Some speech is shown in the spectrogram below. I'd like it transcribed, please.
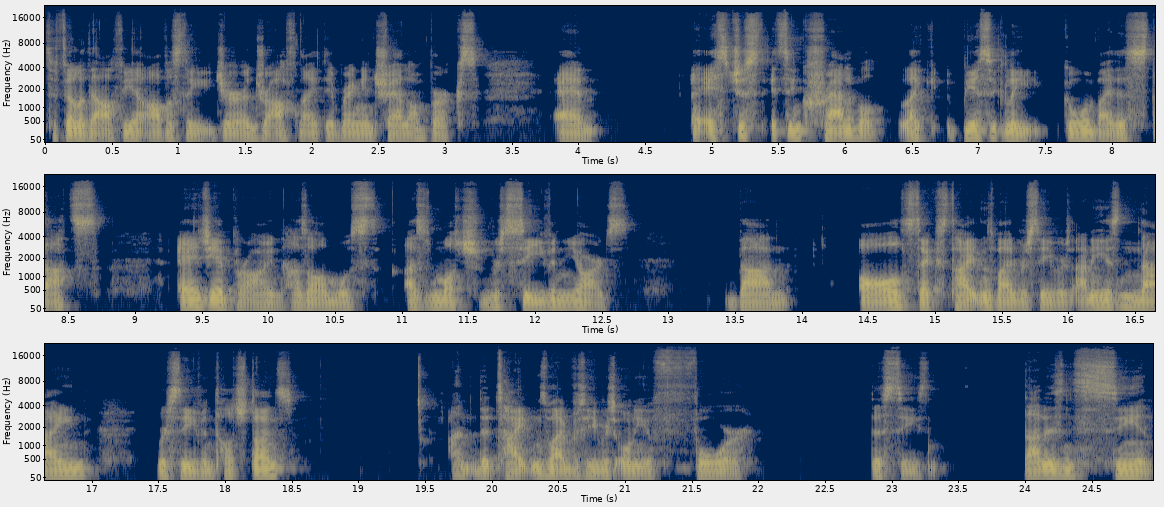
to Philadelphia. Obviously, during draft night, they bring in Treylon Burks. Um, it's just it's incredible. Like basically going by the stats, AJ Brown has almost as much receiving yards than all six Titans wide receivers, and he has nine receiving touchdowns. And the Titans wide receivers only have four this season. That is insane.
